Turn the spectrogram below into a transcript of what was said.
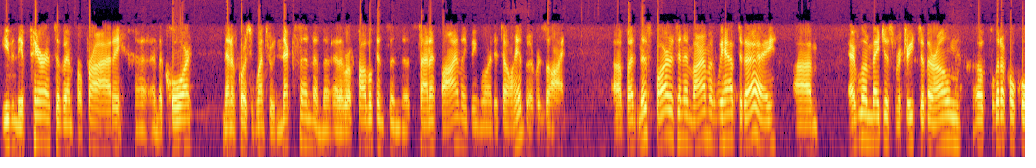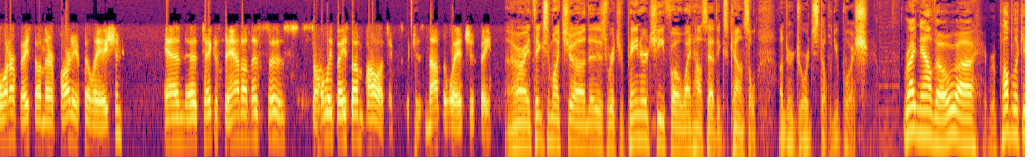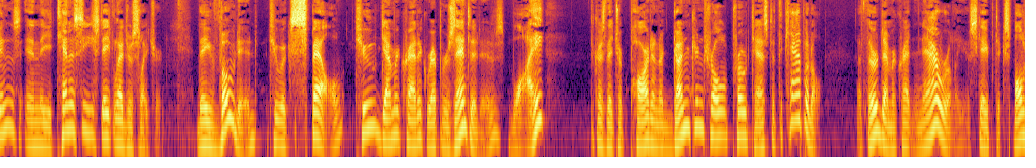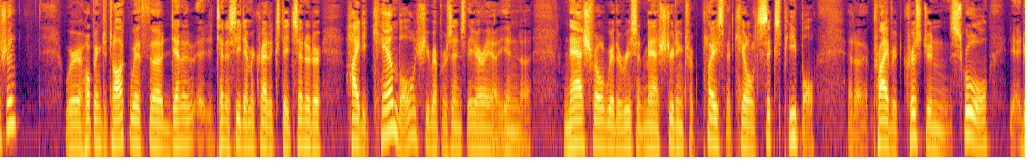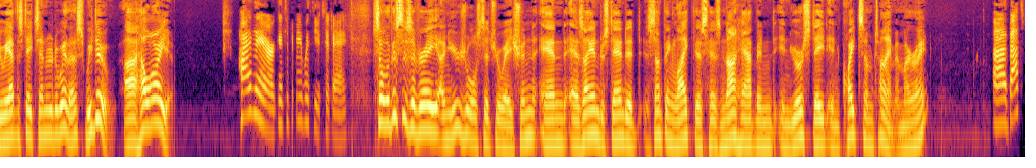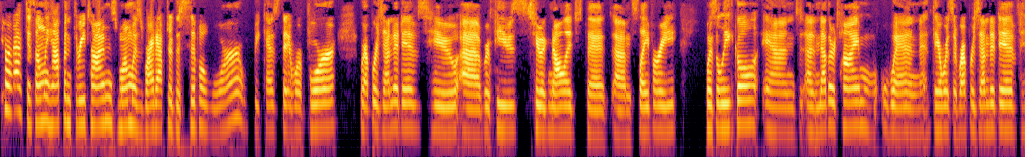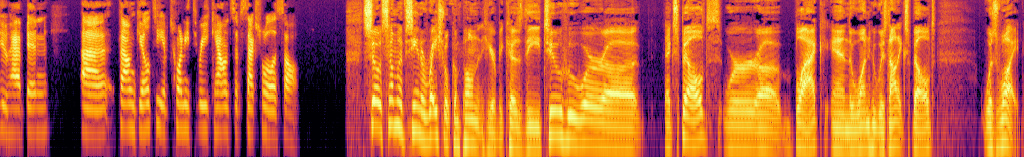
even the appearance of impropriety uh, in the court. And then, of course, we went through Nixon and the, and the Republicans in the Senate finally being willing to tell him to resign. Uh, but in this partisan environment we have today, um, everyone may just retreat to their own uh, political corner based on their party affiliation and uh, take a stand on this uh, solely based on politics, which is not the way it should be. All right. Thanks so much. Uh, that is Richard Painter, Chief uh, White House Ethics Counsel under George W. Bush. Right now, though, uh, Republicans in the Tennessee state legislature they voted to expel two Democratic representatives. Why? Because they took part in a gun control protest at the Capitol. A third Democrat narrowly escaped expulsion. We're hoping to talk with uh, Den- Tennessee Democratic State Senator Heidi Campbell. She represents the area in uh, Nashville where the recent mass shooting took place that killed six people at a private Christian school. Do we have the state senator with us? We do. Uh, how are you? Hi there. Good to be with you today. So, this is a very unusual situation. And as I understand it, something like this has not happened in your state in quite some time. Am I right? Uh, that's correct. It's only happened three times. One was right after the Civil War because there were four representatives who uh, refused to acknowledge that um, slavery was illegal. And another time when there was a representative who had been uh, found guilty of 23 counts of sexual assault. So some have seen a racial component here because the two who were uh, expelled were uh, black, and the one who was not expelled was white.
